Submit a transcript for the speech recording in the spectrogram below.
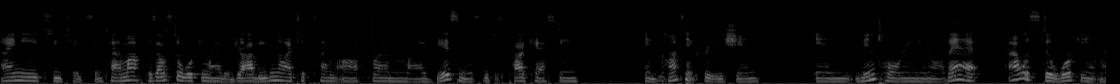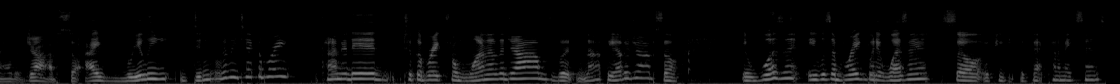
i need to take some time off because i was still working my other job even though i took time off from my business which is podcasting and content creation and mentoring and all that i was still working at my other job. So i really didn't really take a break kind of did took a break from one of the jobs but not the other job. So it wasn't it was a break but it wasn't. So if you if that kind of makes sense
